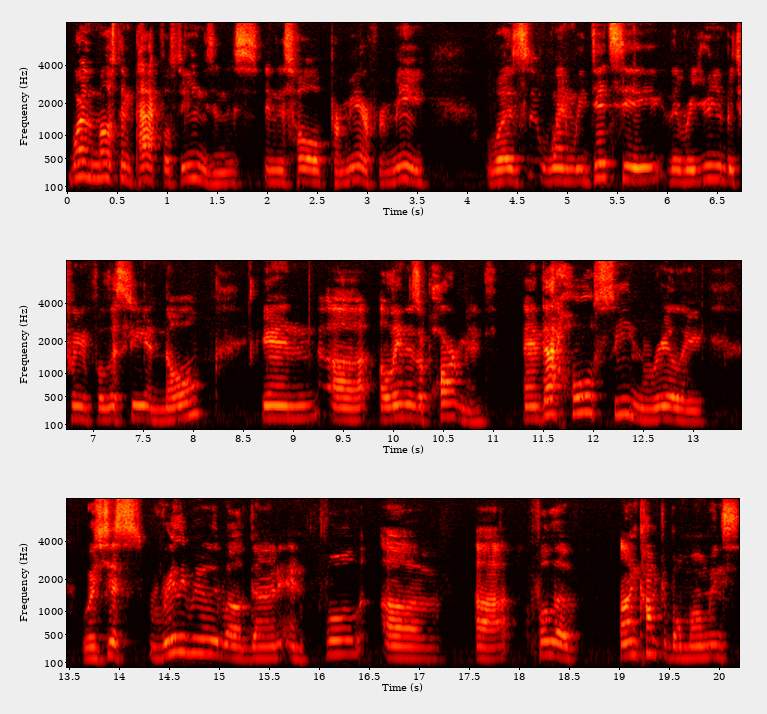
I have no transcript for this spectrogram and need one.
one of the most impactful scenes in this in this whole premiere for me was when we did see the reunion between Felicity and Noel in uh, Elena's apartment, and that whole scene really was just really really well done and full of uh, full of uncomfortable moments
